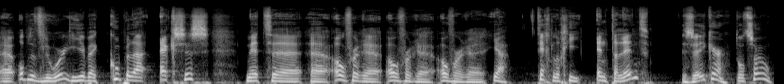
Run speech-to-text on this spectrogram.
uh, op de vloer, hier bij Cupola Access. Met over, over, over ja, technologie en talent. Zeker, tot zo.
